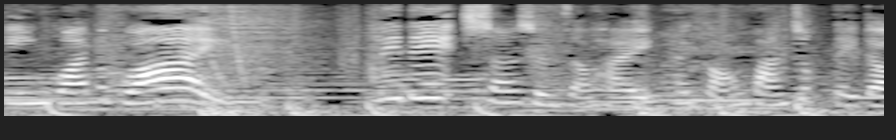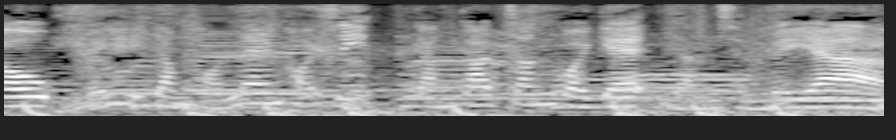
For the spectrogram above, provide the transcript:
见怪不怪。呢啲相信就系喺港版竹地道，比起任何靓海鲜更加珍贵嘅人情味啊！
